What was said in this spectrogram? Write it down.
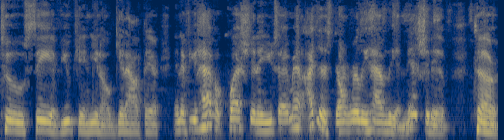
to see if you can, you know, get out there. And if you have a question and you say, man, I just don't really have the initiative to,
